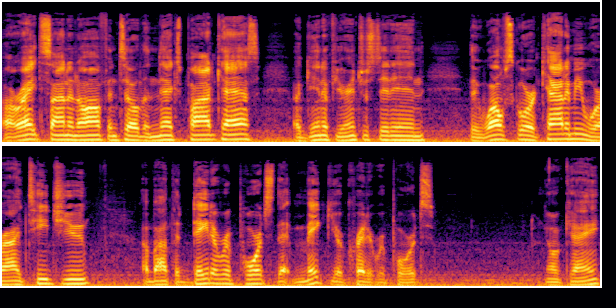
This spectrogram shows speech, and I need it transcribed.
All right, signing off until the next podcast. Again, if you're interested in the Wealth Score Academy, where I teach you about the data reports that make your credit reports, okay?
